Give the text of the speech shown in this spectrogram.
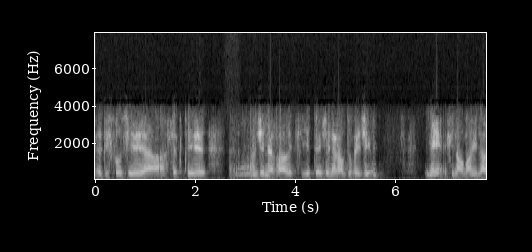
euh, disposé à accepter un général qui était général du régime. Mais finalement, il a,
